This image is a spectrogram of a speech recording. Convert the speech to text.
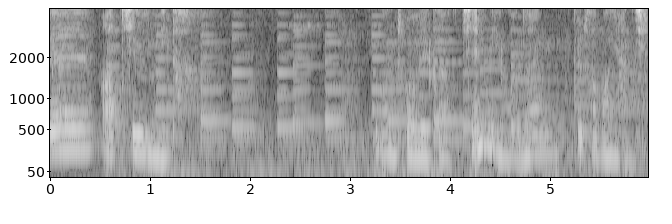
오늘의 아침입니다. 이건 저희가 아침, 이거는 규서방의 아침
